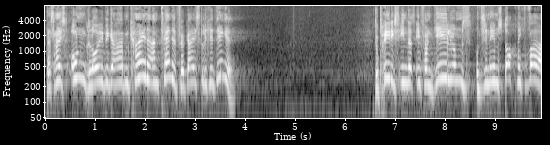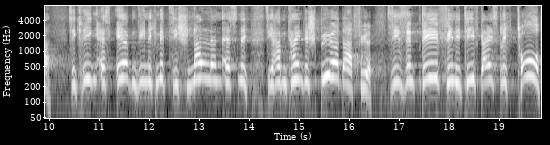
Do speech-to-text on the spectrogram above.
Das heißt, Ungläubige haben keine Antenne für geistliche Dinge. Du predigst ihnen das Evangelium und sie nehmen es doch nicht wahr. Sie kriegen es irgendwie nicht mit. Sie schnallen es nicht. Sie haben kein Gespür dafür. Sie sind definitiv geistlich tot.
